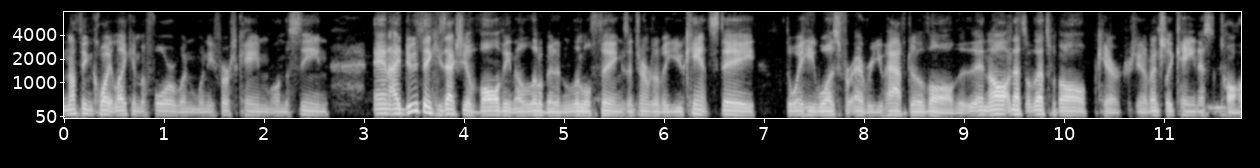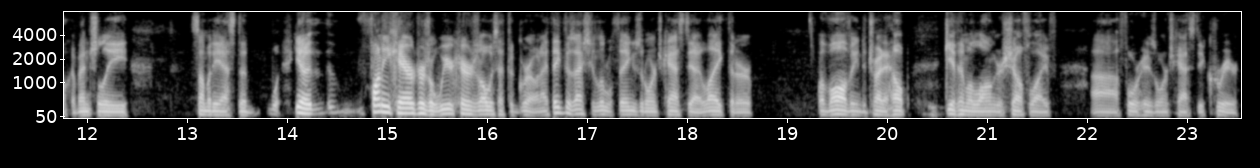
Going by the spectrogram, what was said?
Nothing quite like him before when when he first came on the scene, and I do think he's actually evolving a little bit in little things in terms of like, you can't stay the way he was forever. You have to evolve, and all that's that's with all characters. You know, eventually Kane has to Mm-hmm. talk. Eventually, somebody has to. You know, funny characters or weird characters always have to grow, and I think there's actually little things in Orange Cassidy I like that are evolving to try to help give him a longer shelf life uh, for his Orange Cassidy career.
